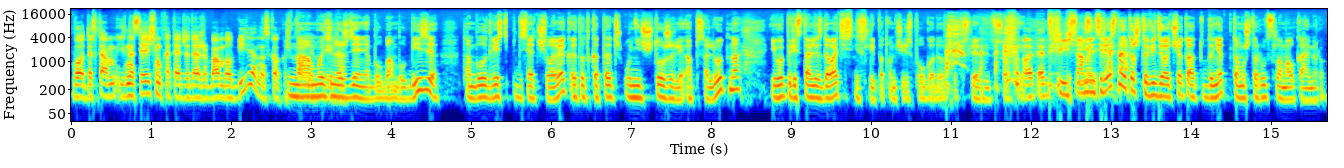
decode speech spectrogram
Вот, так там и на следующем коттедже даже Bumble Beezy, насколько же На помню, мой день приезжал. рождения был Bumble Beezy, там было 250 человек, этот коттедж уничтожили абсолютно, его перестали сдавать и снесли потом через полгода вообще после. Вот это И самое интересное то, что видеоотчета оттуда нет, потому что Рут сломал камеру.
